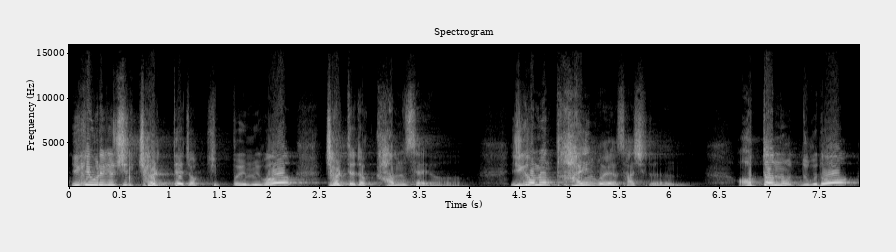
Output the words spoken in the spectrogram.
이게 우리에게 주신 절대적 기쁨이고 절대적 감세예요. 이거면 다인 거예요, 사실은. 어떤 누구도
